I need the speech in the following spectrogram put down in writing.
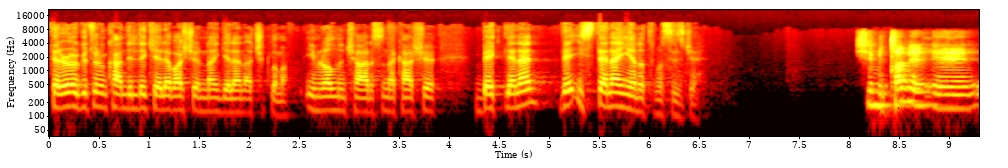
Terör örgütünün Kandil'deki elebaşlarından gelen açıklama. İmralı'nın çağrısına karşı beklenen ve istenen yanıt mı sizce? Şimdi tabii e,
